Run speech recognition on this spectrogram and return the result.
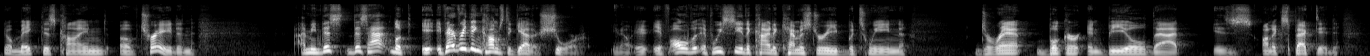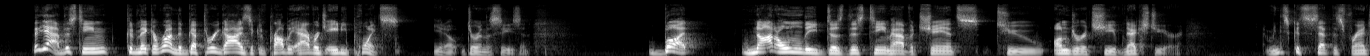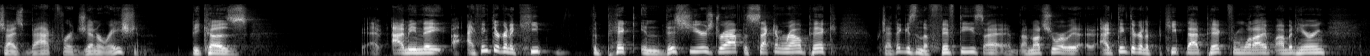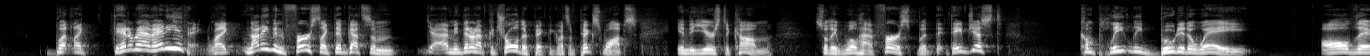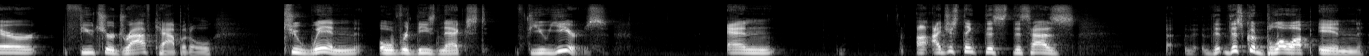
know make this kind of trade. And I mean, this this hat look if everything comes together, sure. You know, if, if all if we see the kind of chemistry between Durant, Booker, and Beal that is unexpected, then yeah, this team could make a run. They've got three guys that can probably average 80 points, you know, during the season. But not only does this team have a chance to underachieve next year, I mean, this could set this franchise back for a generation because I mean, they I think they're going to keep the pick in this year's draft, the second round pick, which I think is in the 50s. I, am not sure. I think they're going to keep that pick from what I've, I've been hearing but like they don't have anything. Like not even first. Like they've got some. Yeah, I mean they don't have control of their pick. They've got some pick swaps in the years to come, so they will have first. But they've just completely booted away all their future draft capital to win over these next few years. And I just think this this has this could blow up in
